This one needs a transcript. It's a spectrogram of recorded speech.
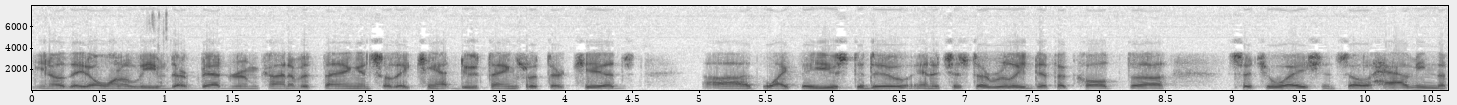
You know, they don't want to leave their bedroom, kind of a thing, and so they can't do things with their kids uh, like they used to do, and it's just a really difficult uh, situation. So having the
